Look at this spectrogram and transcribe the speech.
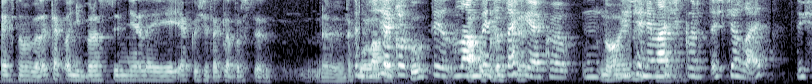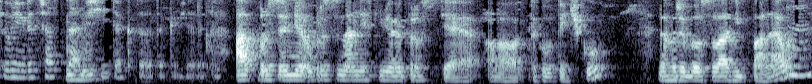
jak jsme byli, tak oni prostě měli jakože takhle prostě, nevím, takovou Protože lavečku. jako ty lampy to uprostřed- taky jako, m, No, když je jasně. nemáš kort ještě LED, když jsou někde třeba starší, Mhm. tak to je taky, že jako... A prostě měli uprostřed náměstí měli prostě uh, takovou tyčku, nahoře byl solární panel Mhm.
